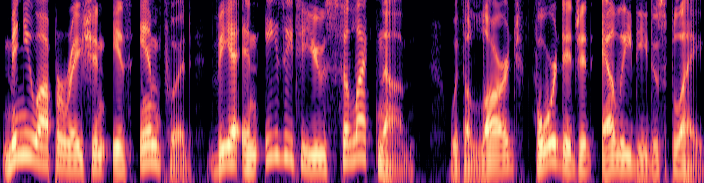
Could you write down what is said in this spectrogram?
Menu operation is input via an easy-to-use select knob with a large 4-digit LED display.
